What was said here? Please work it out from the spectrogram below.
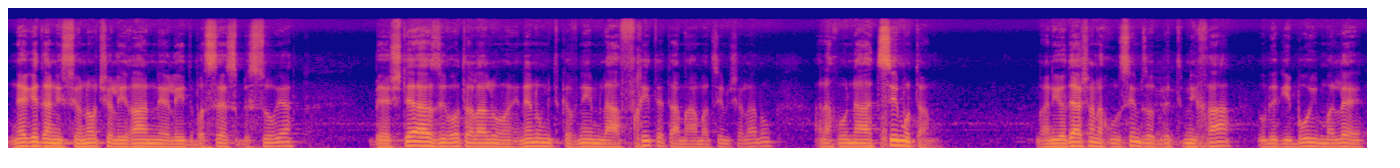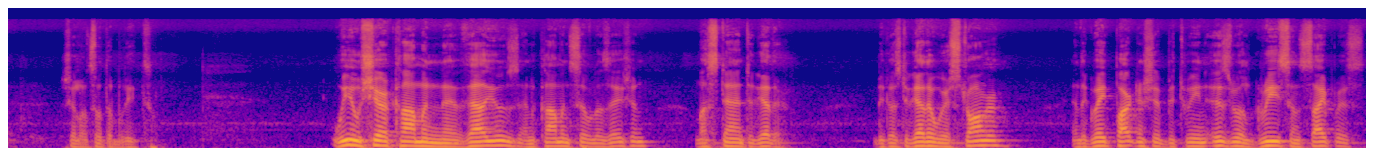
נגד הניסיונות של איראן להתבסס בסוריה. בשתי הזירות הללו איננו מתכוונים להפחית את המאמצים שלנו, אנחנו נעצים אותם. ואני יודע שאנחנו עושים זאת בתמיכה ובגיבוי מלא של ארצות הברית. We who share common uh, values and common civilization must stand together because together we're stronger and the great partnership between Israel, Greece, and Cyprus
